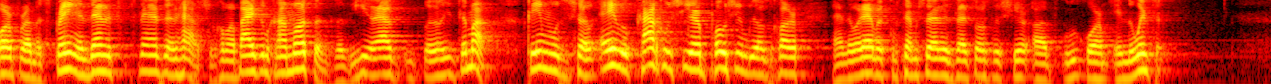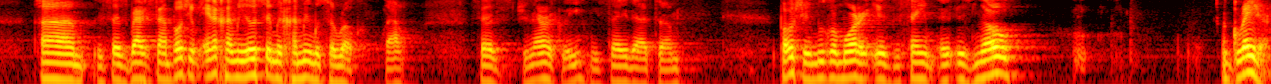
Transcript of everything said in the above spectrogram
or from a spring, and then it stands in the house. Because he has heats them up. And whatever temperature that is, that's also shear of lukewarm in the winter. Um, it says Wow. It says generically, we say that um, Poshim, lukewarm water, is the same, is no greater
